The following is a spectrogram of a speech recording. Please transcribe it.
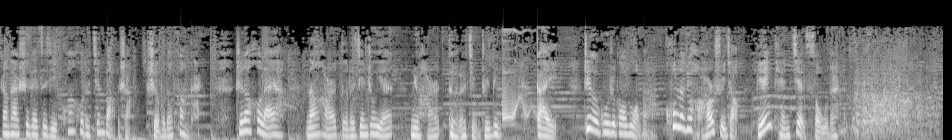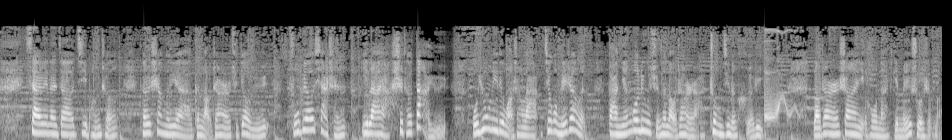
让她睡在自己宽厚的肩膀上，舍不得放开。”直到后来呀，男孩得了肩周炎，女孩得了颈椎病。该，这个故事告诉我们啊，困了就好好睡觉，别一天贱嗖的。下一位呢叫季鹏程，他说上个月啊跟老丈人去钓鱼，浮标下沉，一拉呀是条大鱼，我用力的往上拉，结果没站稳，把年过六旬的老丈人啊撞进了河里。老丈人上岸以后呢也没说什么，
